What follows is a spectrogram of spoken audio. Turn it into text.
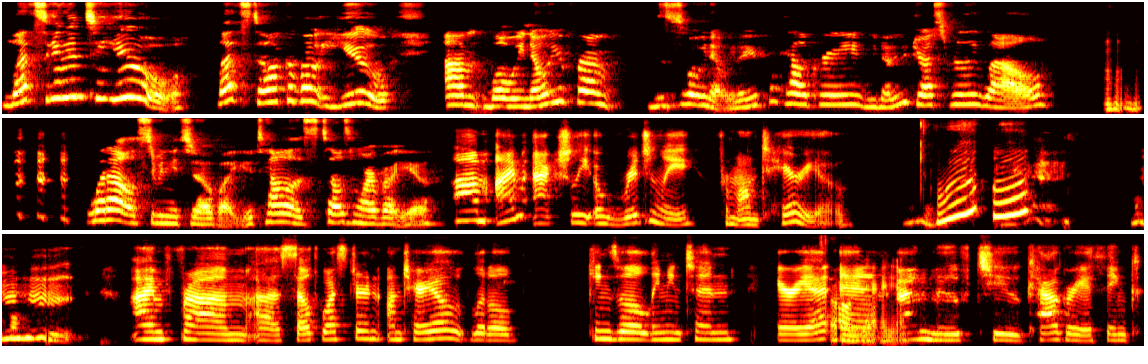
let's get into you. Let's talk about you. Um, well, we know you're from, this is what we know. We know you're from Calgary. We know you dress really well. What else do we need to know about you? Tell us, tell us more about you. Um, I'm actually originally from Ontario. Yeah. Mm-hmm. I'm from uh, southwestern Ontario, little Kingsville, Leamington area, oh, and yeah, yeah. I moved to Calgary. I think,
